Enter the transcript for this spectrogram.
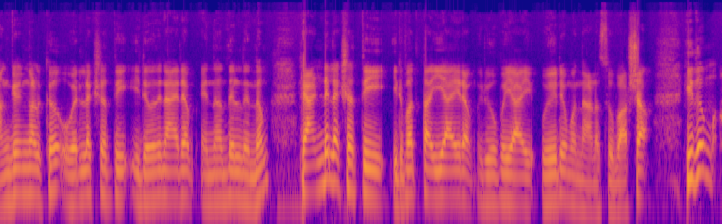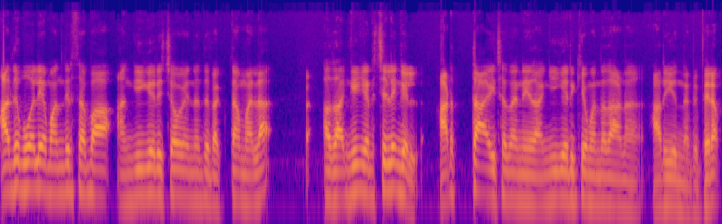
അംഗങ്ങൾക്ക് ഒരു ലക്ഷത്തി ഇരുപതിനായിരം എന്നതിൽ നിന്നും രണ്ട് ലക്ഷത്തി ഇരുപത്തയ്യായിരം രൂപയായി ഉയരുമെന്നാണ് ശുപാർശ. ഇതും അതുപോലെ മന്ത്രിസഭ അംഗീകരിച്ചോ എന്നത് വ്യക്തമല്ല. അത് അംഗീകരിച്ചില്ലെങ്കിൽ അടുത്ത ആഴ്ച തന്നെ ഇത് അംഗീകരിക്കുമെന്നതാണ് അറിയുന്ന വിവരം.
